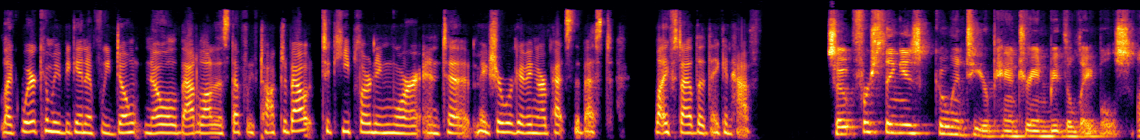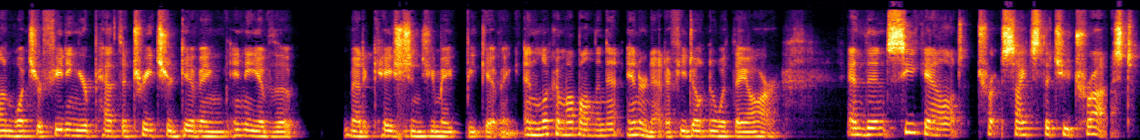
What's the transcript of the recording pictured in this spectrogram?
like where can we begin if we don't know about a lot of the stuff we've talked about to keep learning more and to make sure we're giving our pets the best lifestyle that they can have? So first thing is go into your pantry and read the labels on what you're feeding your pet the treats you're giving any of the medications you may be giving and look them up on the net, internet if you don't know what they are. And then seek out tr- sites that you trust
